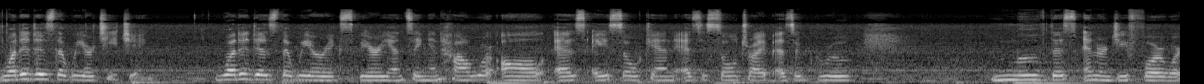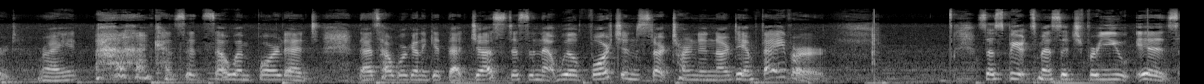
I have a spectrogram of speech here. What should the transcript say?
what it is that we are teaching, what it is that we are experiencing, and how we're all, as a soul kin, as a soul tribe, as a group, move this energy forward, right? Because it's so important. That's how we're going to get that justice and that wheel of fortune to start turning in our damn favor. So, Spirit's message for you is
